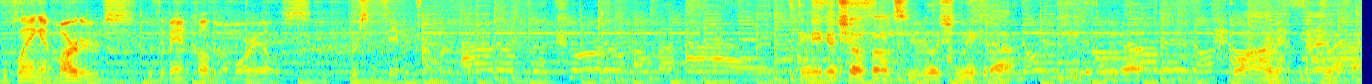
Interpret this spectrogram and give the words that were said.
We're playing at Martyrs with a band called The Memorials. Personal favorite drummer. It's gonna be a good show, folks. You really should make it out. Ripping it up. Go on at 9 o'clock.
